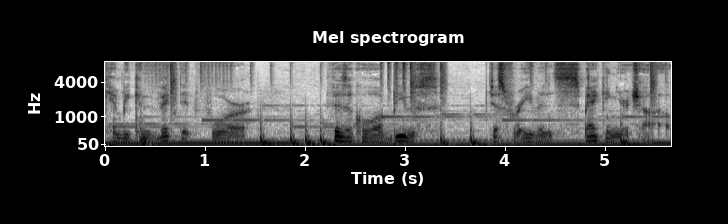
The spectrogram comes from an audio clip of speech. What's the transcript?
can be convicted for physical abuse just for even spanking your child.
